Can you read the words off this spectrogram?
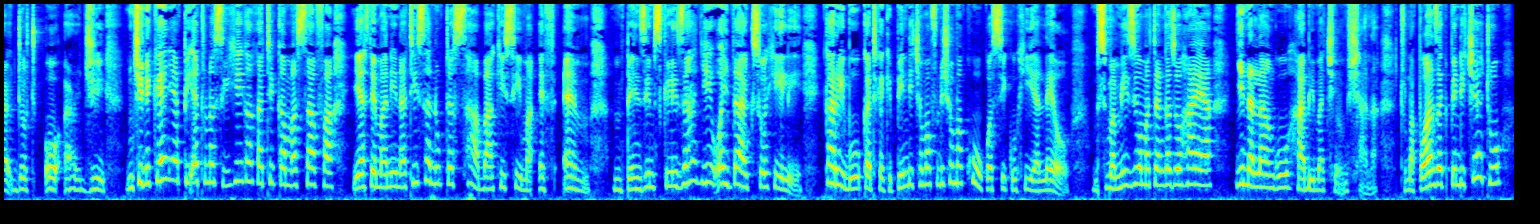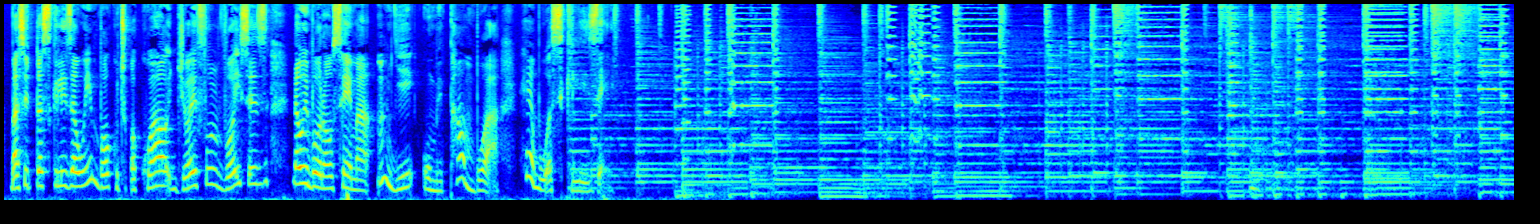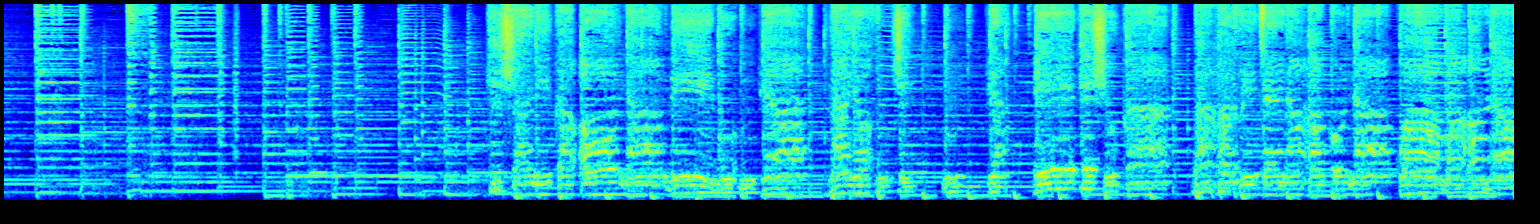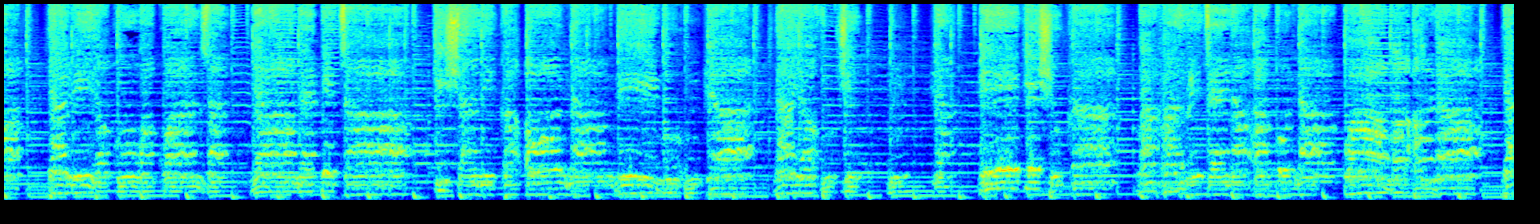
www.awr.org nchini kenya pia tunasikika katika masafa ya 89.7 kisima fm mpenzi msikilizaji wa idhaa ya kiswahili karibu katika kipindi cha mafundisho makuu kwa siku hii ya leo. Msimamizi wa matangazo haya jina langu habi machilmshana tunapoanza kipindi chetu basi tutasikiliza wimbo kutoka kwao joyful voices na wimbo unaosema mji umepambwa. Hebu wasikilize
